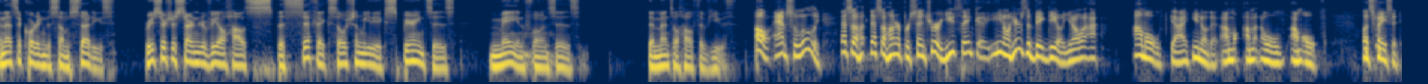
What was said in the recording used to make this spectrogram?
and that's according to some studies. Researchers starting to reveal how specific social media experiences may influences the mental health of youth. Oh, absolutely. That's a that's hundred percent true. You think uh, you know? Here's the big deal. You know, I, I'm old guy. You know that. I'm I'm an old. I'm old. Let's face it.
